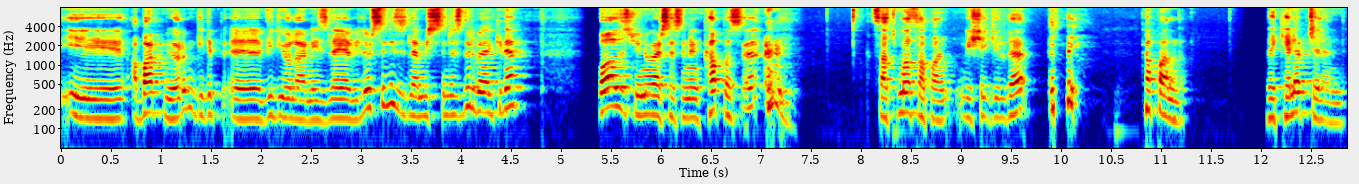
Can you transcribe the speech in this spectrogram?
e, abartmıyorum gidip e, videolarını izleyebilirsiniz. İzlemişsinizdir belki de. Boğaziçi Üniversitesi'nin kapısı saçma sapan bir şekilde kapandı ve kelepçelendi.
